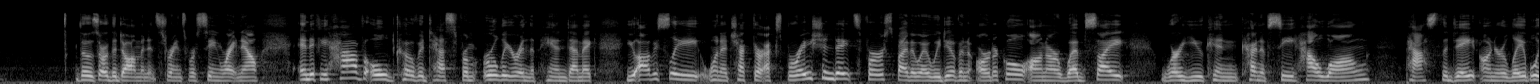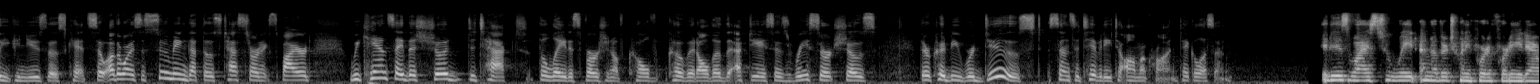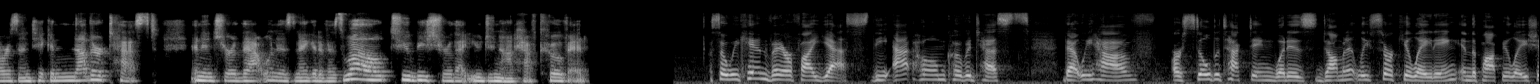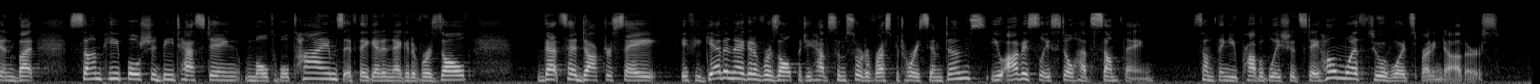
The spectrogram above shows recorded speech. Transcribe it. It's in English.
Those are the dominant strains we're seeing right now. And if you have old COVID tests from earlier in the pandemic, you obviously want to check their expiration dates first. By the way, we do have an article on our website where you can kind of see how long past the date on your label you can use those kits. So otherwise, assuming that those tests aren't expired, we can say this should detect the latest version of COVID, although the FDA says research shows there could be reduced sensitivity to Omicron. Take a listen it is wise to wait another 24 to 48 hours and take another test and ensure that one is negative as well to be sure that you do not have COVID. So we can verify, yes, the at-home COVID tests that we have are still detecting what is dominantly circulating in the population, but some people should be testing multiple times if they get a negative result. That said, doctors say if you get a negative result, but you have some sort of respiratory symptoms, you obviously still have something something you probably should stay home with to avoid spreading to others.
